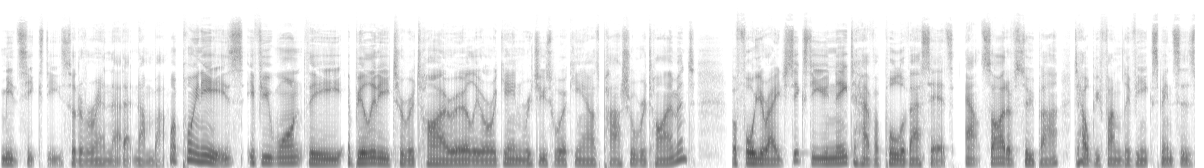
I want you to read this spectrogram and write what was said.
mid 60s, sort of around that, that number. My point is, if you want the ability to retire early or again reduce working hours, partial retirement, before you're age 60, you need to have a pool of assets outside of super to help you fund living expenses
